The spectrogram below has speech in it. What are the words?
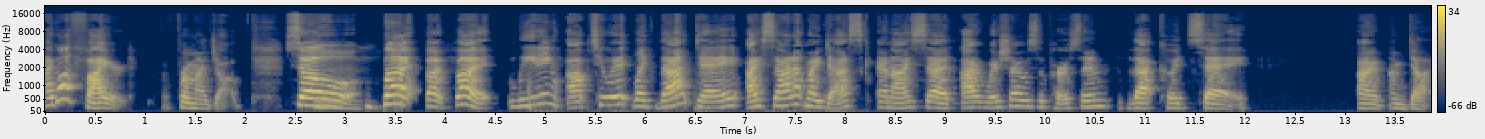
I got fired from my job. So, mm. but, but, but leading up to it, like that day, I sat at my desk and I said, I wish I was the person that could say, I'm, I'm done.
